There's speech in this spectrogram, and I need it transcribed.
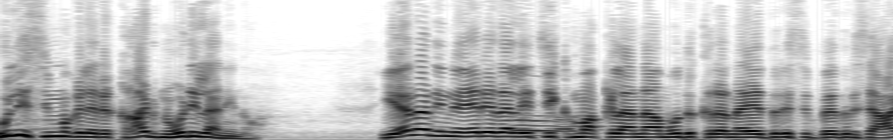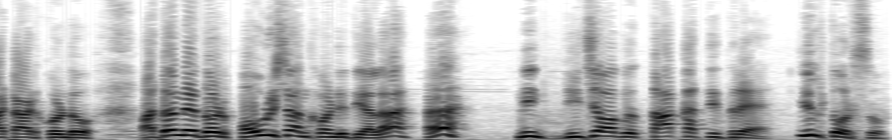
ಹುಲಿ ಸಿಂಹಗಳಿರೋ ಕಾಡು ನೋಡಿಲ್ಲ ನೀನು. ಏನೋ ನಿನ್ನ ಏರಿಯಾದಲ್ಲಿ ಚಿಕ್ಕ ಮಕ್ಕಳನ್ನ, ಮುದುಕರನ್ನ ಎದುರಿಸಿ ಬೆದರಿಸಿ ಆಟ ಆಡ್ಕೊಂಡು ಅದನ್ನೇ ದೊಡ್ಡ ಪೌರುಷ ಅಂದ್ಕೊಂಡಿದ್ಯಲ್ಲ ಆ? ನೀನ್ ನಿಜವಾಗ್ಲೂ ತಾಕತ್ತಿದ್ರೆ ಇಲ್ಲಿ ತೋರಿಸು.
